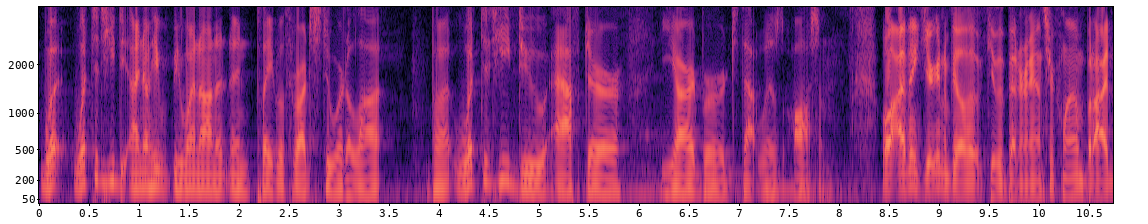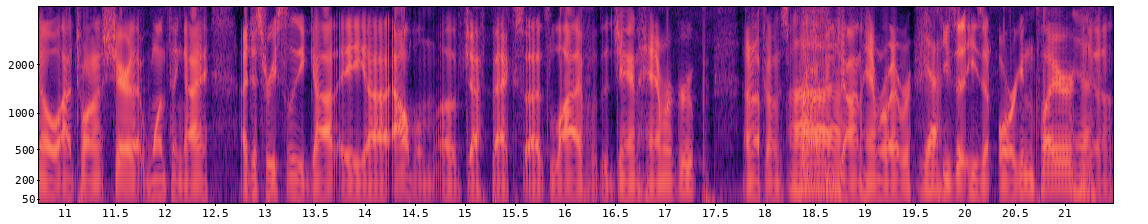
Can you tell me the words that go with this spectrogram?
What What did he do? I know he he went on and played with Rod Stewart a lot, but what did he do after Yardbirds that was awesome? Well, I think you're going to be able to give a better answer, Klem. But I know I just want to share that one thing. I I just recently got a uh, album of Jeff Beck's. Uh, it's live with the Jan Hammer Group. I don't know if I'm pronouncing Ah. John Hammer or whatever. Yeah. he's a he's an organ player. Yeah. Yeah.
